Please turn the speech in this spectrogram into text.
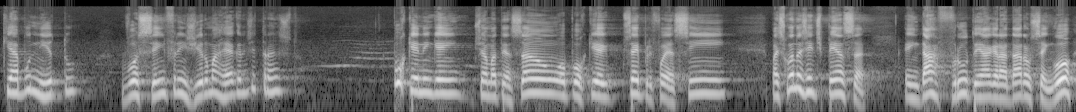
que é bonito você infringir uma regra de trânsito. Porque ninguém chama atenção, ou porque sempre foi assim. Mas quando a gente pensa em dar fruto, em agradar ao Senhor,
